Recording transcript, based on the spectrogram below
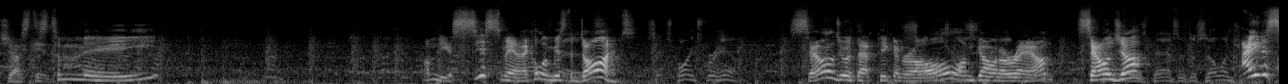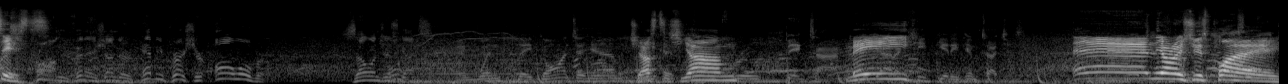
Justice to me. I'm the assist man. They call him Mr. Dimes. Six points for him. Sullinger with that pick and roll. I'm going around. Sullinger, Passes to Sullinger. eight assists. Strong finish under heavy pressure all over. Sullinger's got And when they've gone to him, Justice Young. come Big time. Me. Keep getting him touches. And the orange juice play.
